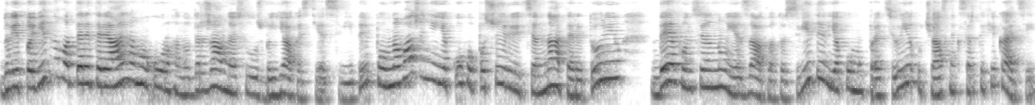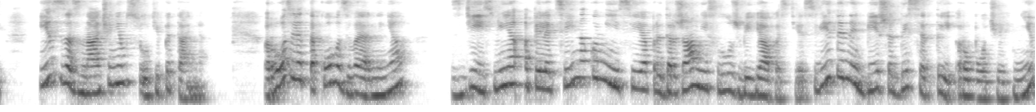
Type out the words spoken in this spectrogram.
до відповідного територіального органу Державної служби якості освіти, повноваження якого поширюються на територію, де функціонує заклад освіти, в якому працює учасник сертифікації, із зазначенням суті питання. Розгляд такого звернення здійснює апеляційна комісія при Державній службі якості освіти не більше 10 робочих днів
